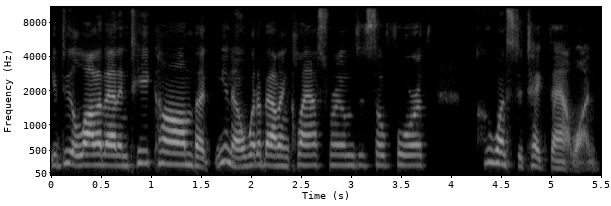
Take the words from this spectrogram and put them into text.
You do a lot of that in TCALM, but you know, what about in classrooms and so forth? Who wants to take that one?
